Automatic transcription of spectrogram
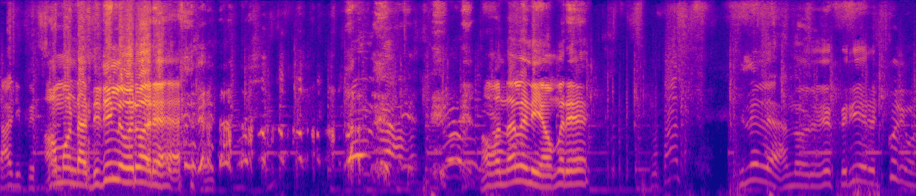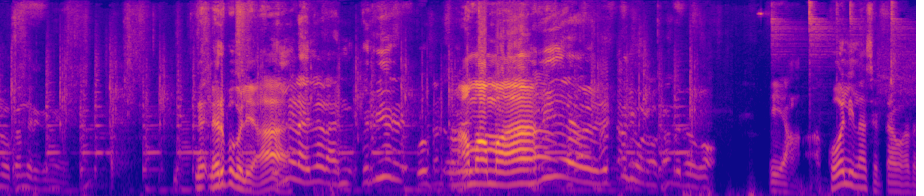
தாடி பெருசா ஆமாண்டா திடீர்னு வருவாரு. அவன் தானே நீ அமரே. இல்ல இல்ல அந்த ஒரு பெரிய ரெட் கோழி ஒண்ணு உட்கார்ந்து நெருப்பு கோழியா? இல்லடா இல்லடா பெரிய ஆமா ஆமா. பெரிய ரெட் கோழி ஒண்ணு உட்கார்ந்துட்டு இருக்கும் ஏய் கோழிலாம் செட் ஆகாத?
